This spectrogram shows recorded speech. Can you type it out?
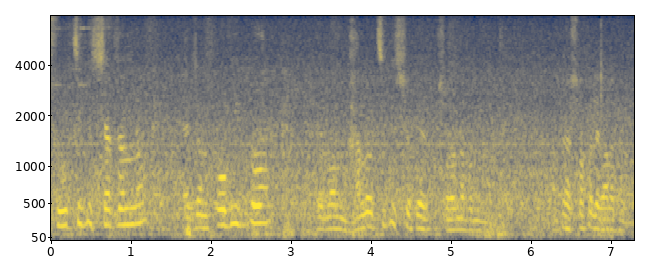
সুচিকিৎসার জন্য একজন অভিজ্ঞ এবং ভালো চিকিৎসকের শরণাপন্ন হতে আপনারা সকলে ভালো থাকবেন।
